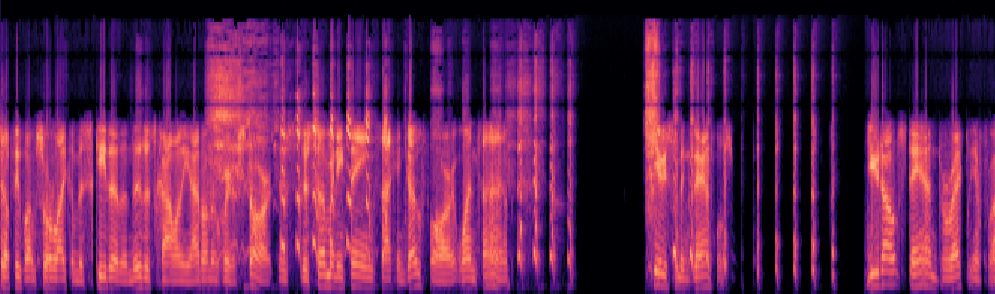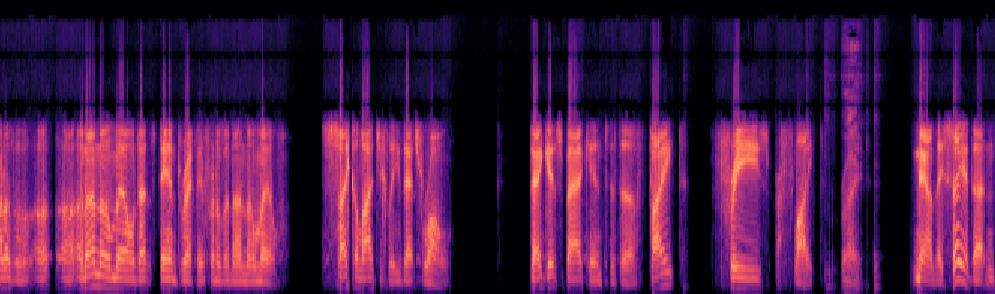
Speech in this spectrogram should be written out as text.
tell people I'm sort of like a mosquito in a nudist colony. I don't know where to start. There's there's so many things I can go for at one time. Give you some examples. You don't stand directly in front of a, a, a an unknown male. Doesn't stand directly in front of an unknown male. Psychologically, that's wrong. That gets back into the fight, freeze, or flight. Right. Now they say it doesn't,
